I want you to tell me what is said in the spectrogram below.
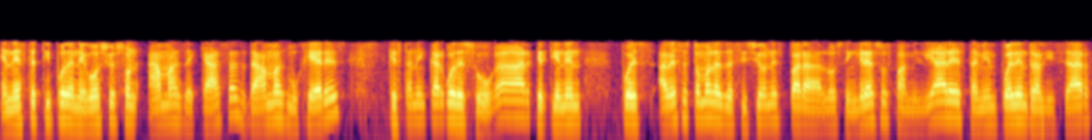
en este tipo de negocios son amas de casas, damas, mujeres, que están en cargo de su hogar, que tienen pues a veces toman las decisiones para los ingresos familiares, también pueden realizar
